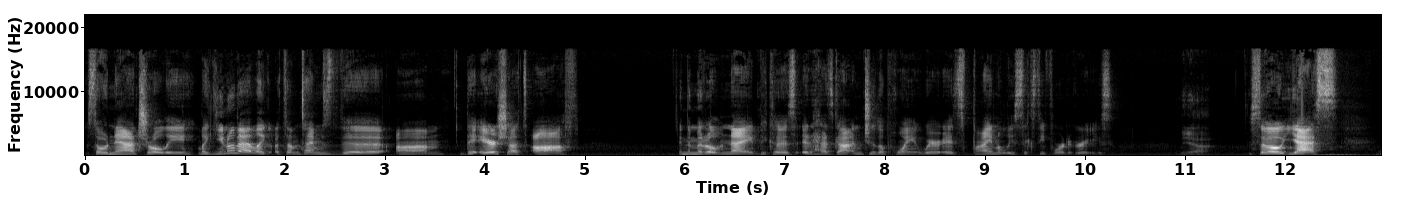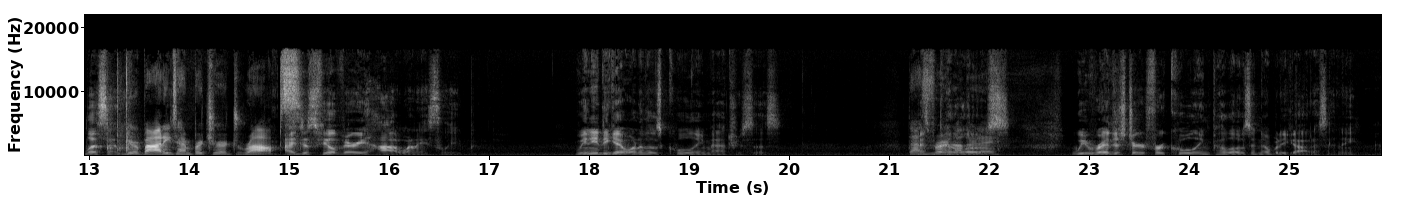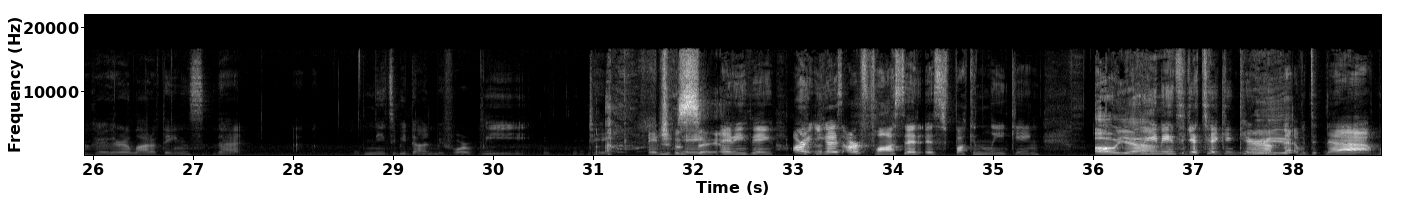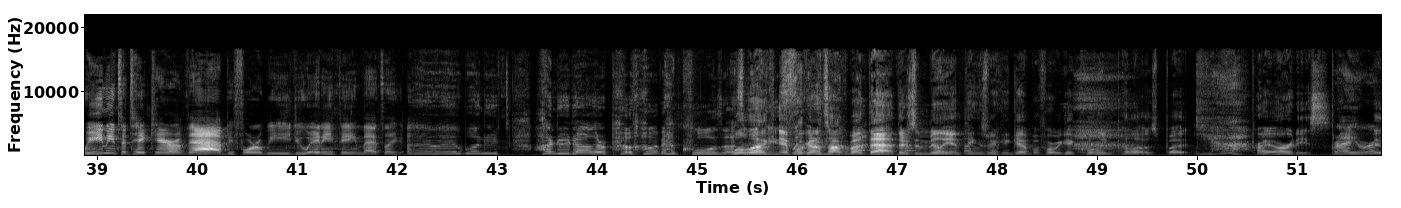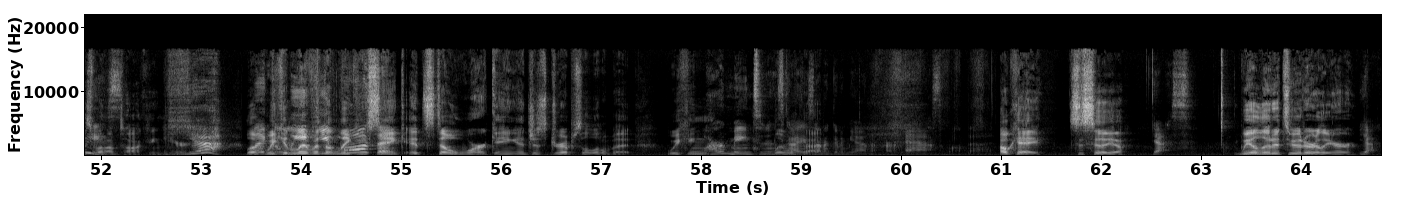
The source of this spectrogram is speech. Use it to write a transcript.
So naturally, like you know that like sometimes the um the air shuts off in the middle of the night because it has gotten to the point where it's finally 64 degrees. Yeah. So yes, Listen, your body temperature drops. I just feel very hot when I sleep. We need to get one of those cooling mattresses. That's for another day. We registered for cooling pillows and nobody got us any. Okay, there are a lot of things that need to be done before we take anything. saying. Anything. All right, you guys, our faucet is fucking leaking. Oh yeah. We need to get taken care We- of that. Yeah, we need to take care of that before we do anything that's like, oh, I want a hundred dollar pillow that cools us. well, look, we if we're gonna talk about that, there's a million things we could get before we get cooling pillows, but yeah, priorities, priorities is what I'm talking here. Yeah, Look, like we can live with a leaky faucet. sink. It's still working. It just drips a little bit. We can. Our maintenance guy is not gonna be on our ass about that. Okay, Cecilia, Yes, we alluded to it earlier. yes.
